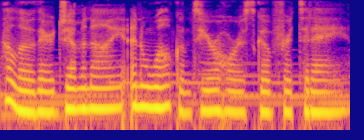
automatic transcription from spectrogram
Hello there, Gemini, and welcome to your horoscope for today,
